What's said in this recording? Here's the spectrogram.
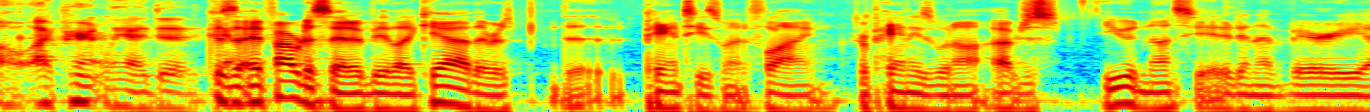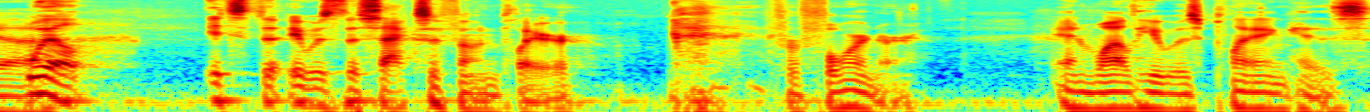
oh, apparently I did. Because Yeah. if I were to say it, it'd be like, yeah, there was the panties went flying or panties went off. I just you enunciated in a very uh, Well, it's the it was the saxophone player for Foreigner, and while he was playing his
